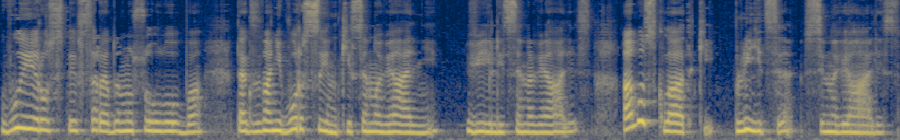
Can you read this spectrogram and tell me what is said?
вирости всередину суглоба, так звані ворсинки синовіальні, вілі синовіаліс, або складки пліце синовіаліс.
